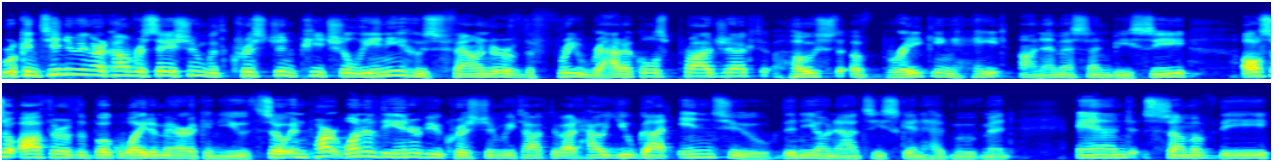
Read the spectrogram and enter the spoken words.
We're continuing our conversation with Christian Picciolini, who's founder of the Free Radicals Project, host of Breaking Hate on MSNBC, also author of the book White American Youth. So, in part one of the interview, Christian, we talked about how you got into the neo Nazi skinhead movement and some of the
